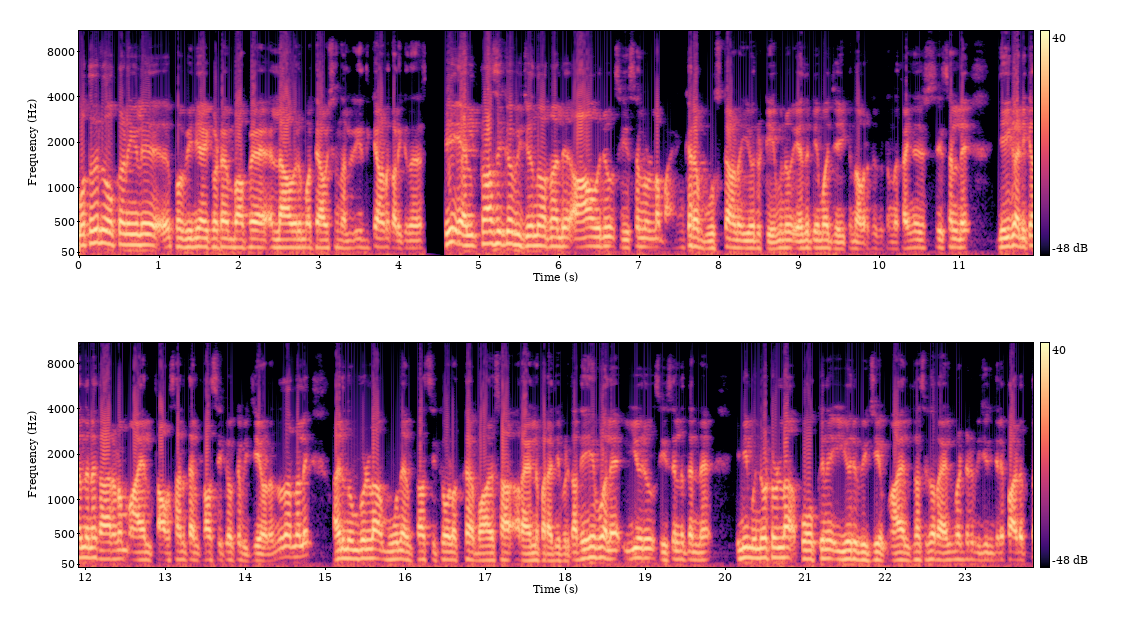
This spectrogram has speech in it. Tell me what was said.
മൊത്തത്തിൽ നോക്കുകയാണെങ്കിൽ ഇപ്പൊ വിനി ആയിക്കോട്ടെ എംബാപ്പെ എല്ലാവരും അത്യാവശ്യം നല്ല രീതിക്കാണ് കളിക്കുന്നത്. ഈ എൽ ക്ലാസിക്കോ വിജയം എന്ന് പറഞ്ഞാൽ ആ ഒരു സീസണിലുള്ള ഭയങ്കര ബൂസ്റ്റാണ് ഈ ഒരു ടീമിന് ഏത് ടീമോ ജയിക്കുന്ന അവർക്ക് കിട്ടുന്നത്. കഴിഞ്ഞ സീസണിൽ ലീഗ് അടിക്കാൻ തന്നെ കാരണം ആ എൽ അവസാനത്തെ എൽ ക്ലാസിക്കോ ഒക്കെ വിജയമാണ്. എന്ന് പറഞ്ഞാൽ അതിന് മുമ്പുള്ള മൂന്ന് എൽ ക്ലാസിക്കോകളൊക്കെ ബാഴ്സ റയലിനെ പരാജയപ്പെടുത്തി. അതേപോലെ ഈ ഒരു സീസണിൽ തന്നെ ഇനി മുന്നോട്ടുള്ള പോക്കിന് ഈ ഒരു വിജയം ആ എൽ ക്ലാസിക്കോ റയൽ മഡ്രിഡ് വിജയം. ചിലപ്പോൾ അടുത്ത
